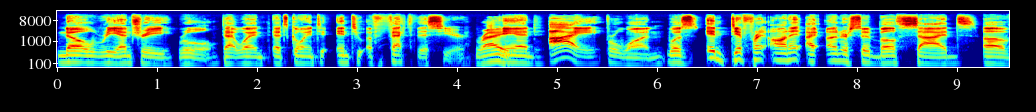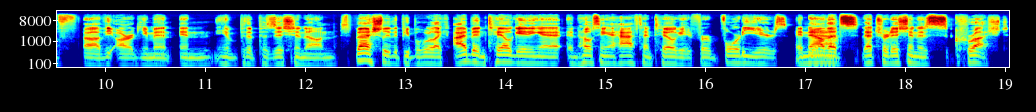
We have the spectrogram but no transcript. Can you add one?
no reentry rule that went that's going to into effect this year. right. And I, for one, was indifferent on it. I understood both sides of uh, the argument and you know, the position on, especially the people who were like, "I've been tailgating at, and hosting a halftime tailgate for 40 years, and now Yeah. that's that tradition is crushed."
